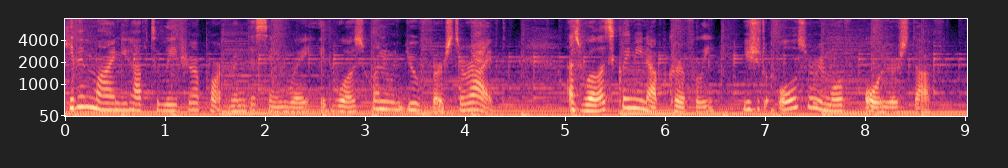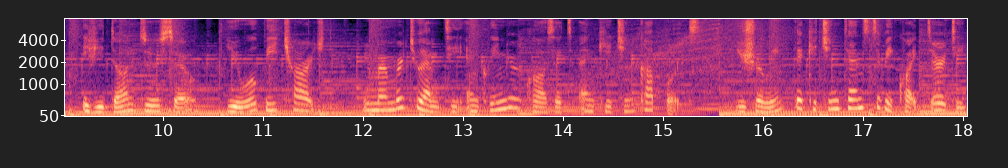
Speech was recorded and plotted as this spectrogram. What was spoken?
Keep in mind you have to leave your apartment the same way it was when you first arrived. As well as cleaning up carefully, you should also remove all your stuff. If you don't do so, you will be charged. Remember to empty and clean your closets and kitchen cupboards. Usually, the kitchen tends to be quite dirty,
